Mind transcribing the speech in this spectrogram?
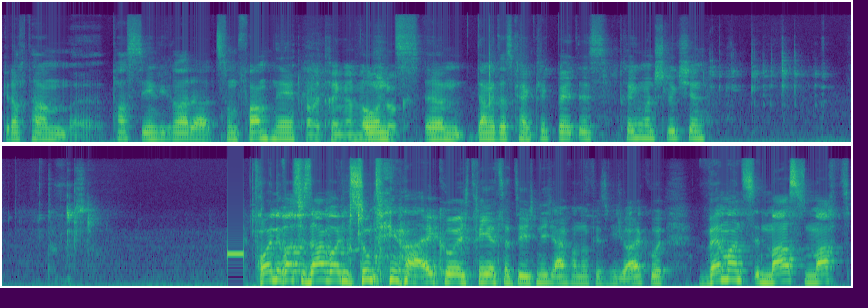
gedacht haben, äh, passt irgendwie gerade zum Thumbnail. komm, wir trinken einen Und Schluck. ähm, damit das kein Clickbait ist, trinken wir ein Schlückchen. Freunde, was wir sagen wollten zum Thema Alkohol. Ich trinke jetzt natürlich nicht einfach nur fürs Video Alkohol. Wenn man es in Maßen macht,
